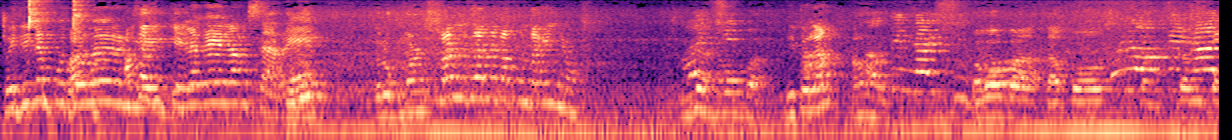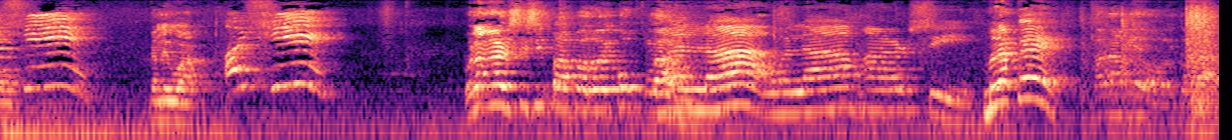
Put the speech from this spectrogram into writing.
Pwede nang putulan. Asan? Ilagay lang sa rep. Tulog Mars. saan na dami napuntahin nyo? Hindi, bababa. Dito lang? Oh. Bababa, tapos ganito. Kaliwa. Walang RC si Papa Roy, cook lang. Wala. Walang RC. Malaki! Marami oh, ito lang.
